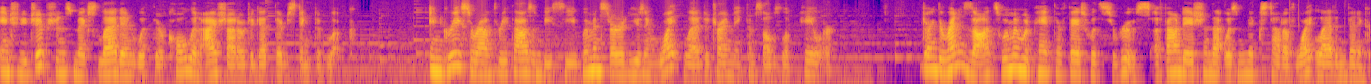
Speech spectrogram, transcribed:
Ancient Egyptians mixed lead in with their kohl and eyeshadow to get their distinctive look. In Greece around 3000 BC, women started using white lead to try and make themselves look paler. During the Renaissance, women would paint their face with ceruse, a foundation that was mixed out of white lead and vinegar.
